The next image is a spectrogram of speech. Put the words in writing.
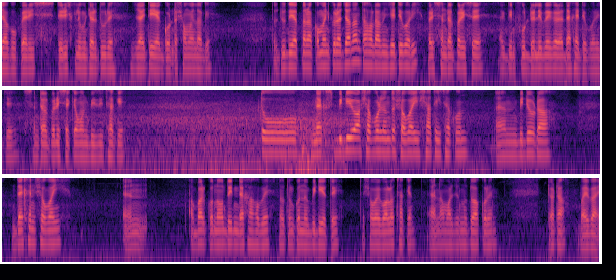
যাব প্যারিস, তিরিশ কিলোমিটার দূরে। যাইতেই এক ঘণ্টা সময় লাগে। তো যদি আপনারা কমেন্ট করে জানান, তাহলে আমি যেতে পারি। প্যারিস, সেন্ট্রাল প্যারিসে একদিন ফুড ডেলিভারি করে দেখাইতে পারি যে সেন্ট্রাল প্যারিসে কেমন বিজি থাকে। তো নেক্সট ভিডিও আসা পর্যন্ত সবাই সাথেই থাকুন। অ্যান্ড ভিডিওটা দেখেন সবাই। অ্যান্ড আবার কোনো দিন দেখা হবে নতুন কোনো ভিডিওতে তো সবাই ভালো থাকেন। অ্যান্ড আমার জন্য দোয়া করেন। টাটা বাই বাই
